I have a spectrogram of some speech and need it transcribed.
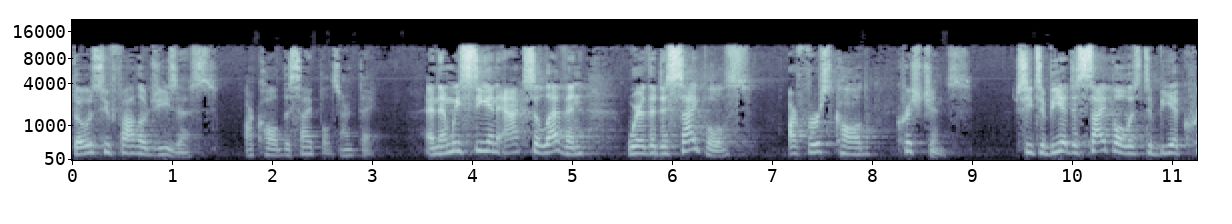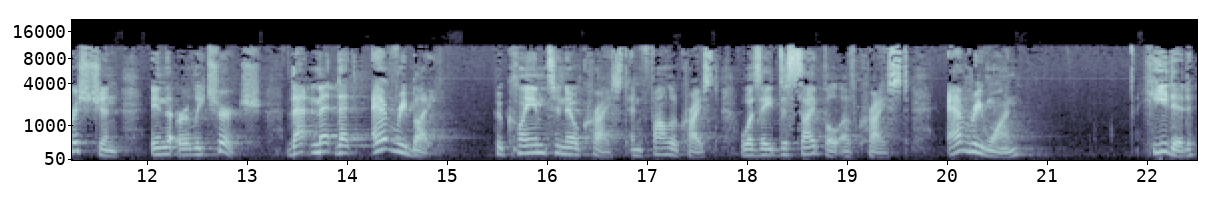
those who follow Jesus are called disciples, aren't they? And then we see in Acts 11 where the disciples are first called Christians. See, to be a disciple was to be a Christian in the early church. That meant that everybody who claimed to know Christ and follow Christ was a disciple of Christ. Everyone heeded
